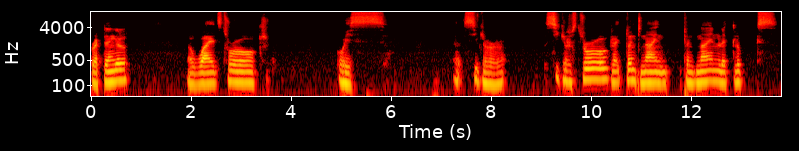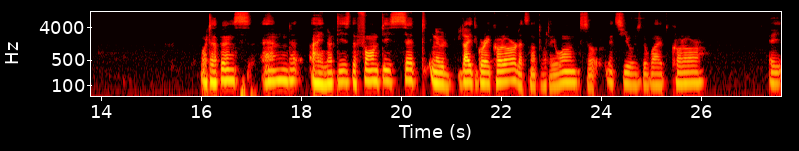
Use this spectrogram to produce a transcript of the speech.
rectangle. A wide stroke with seeker seeker stroke like 29 29 let looks. What happens? And I notice the font is set in a light gray color. That's not what I want. So let's use the white color. A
